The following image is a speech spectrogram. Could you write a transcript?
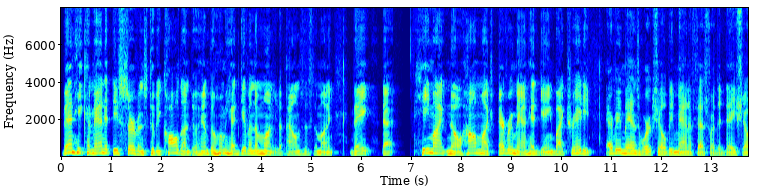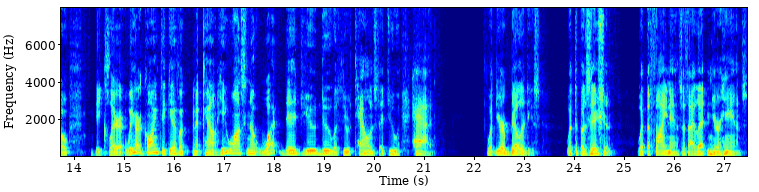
Then he commanded these servants to be called unto him, to whom he had given the money. The pounds is the money. They that he might know how much every man had gained by trading. Every man's work shall be manifest, for the day shall declare it. We are going to give a, an account. He wants to know what did you do with your talents that you had, with your abilities, with the position, with the finances I let in your hands.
